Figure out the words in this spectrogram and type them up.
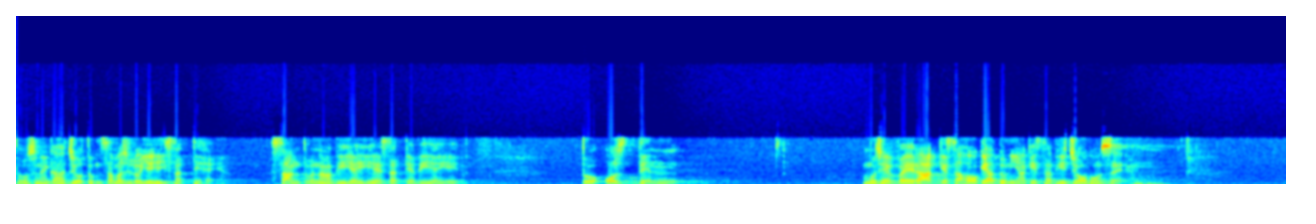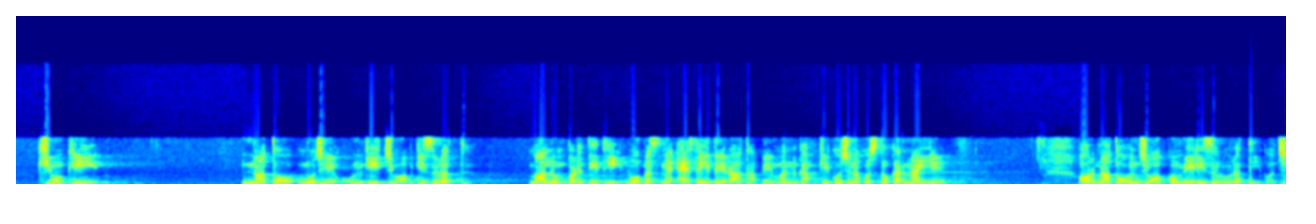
तो उसने कहा, जो तुम समझ लो, यही सत्य है। सांत्वना भी यही है, सत्य भी यही है। तो उस दिन मुझे वैराग्य सा हो गया दुनिया की सभी जॉबों से। क्योंकि ना तो मुझे उनकी जॉब की ज़रूरत मालूम पड़ती थी, वो बस मैं ऐसे ही दे रहा था बेमन का कि कुछ ना कुछ तो करना ही है। और ना तो उन जॉब को मेरी ज़रूरत थी कुछ।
